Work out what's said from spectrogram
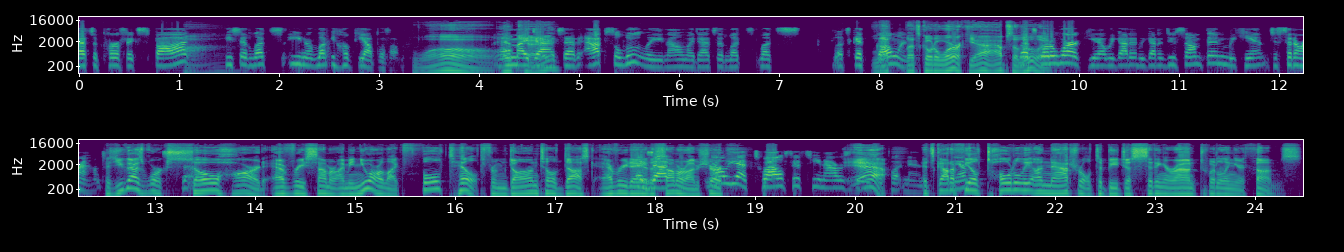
that's a perfect spot. Ah. He said, let's, you know, let me hook you up with them. Whoa. And my dad said, absolutely. Now my dad said, let's, let's, let's get going. Let, us go to work. Yeah, absolutely. Let's go to work. You know, we got to, we got to do something. We can't just sit around. Because you guys work So- so hard every summer. I mean, you are like full tilt from dawn till dusk every day of the summer, I'm sure. Oh yeah, 12, 15 hours a day Yeah. putting in. It's got to Yep. feel totally unnatural to be just sitting around twiddling your thumbs.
